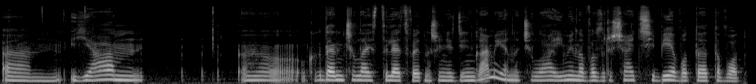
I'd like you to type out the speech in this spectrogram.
Эм, я э, когда я начала исцелять свои отношения с деньгами, я начала именно возвращать себе вот это вот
